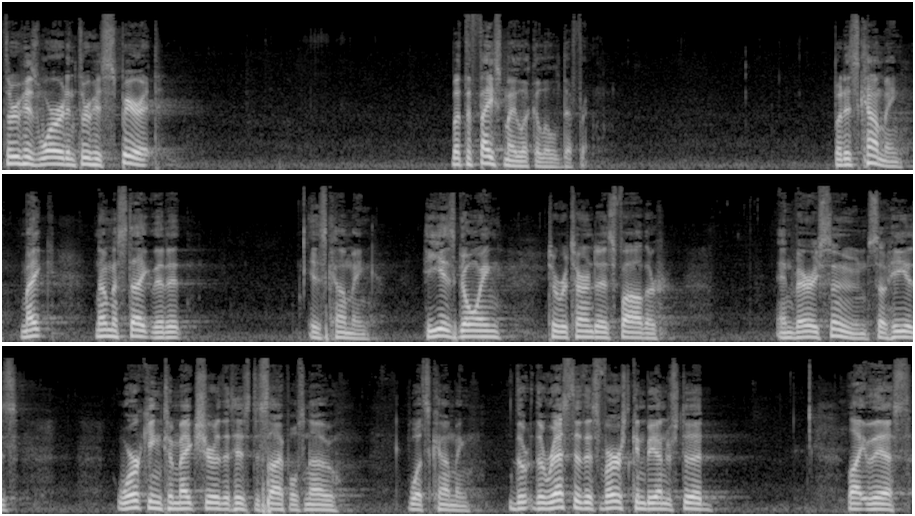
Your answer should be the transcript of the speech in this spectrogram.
through his word and through his spirit. But the face may look a little different. But it's coming. Make no mistake that it is coming. He is going to return to his Father, and very soon. So he is working to make sure that his disciples know what's coming. The, the rest of this verse can be understood like this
